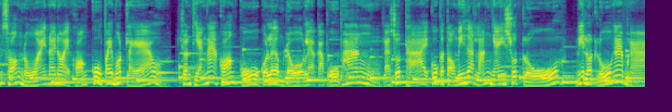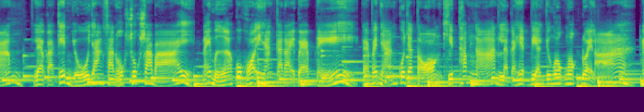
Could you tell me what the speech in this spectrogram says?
ำสองหน่วยน้อยๆ ของกูไปหมดแล้วจนเถียงหน้าของกูก็เริ่มโดกแล้วกับผูพัง และสุดท้ายกูก็ต้องมีเฮือนหลังใหญ่สุดหรู มีรถหรูงามงามแล้วก็กินอยู่อย่างสนุกสุขสบาย ในเมื่อกูขออีหยังก็ได้แบบนี้ แต่เป็นหยังกูจะต้องคิดทำงานแล้วก็เฮ็ดเบียกอยู่งกๆด้วยล่ะใน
